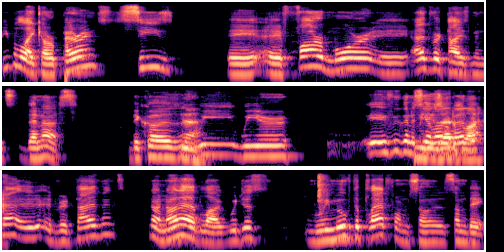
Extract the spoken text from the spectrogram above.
people like our parents sees a, a far more uh, advertisements than us because Yeah. we we're if we're gonna We see a lot of ad adverti- advertisements no not ad block we just remove the platform so someday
